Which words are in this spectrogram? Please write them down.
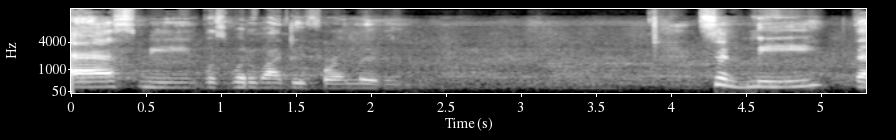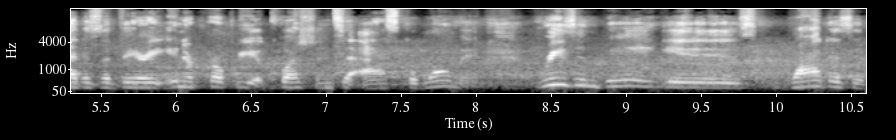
asked me was, "What do I do for a living?" To me, that is a very inappropriate question to ask a woman. Reason being is, why does it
